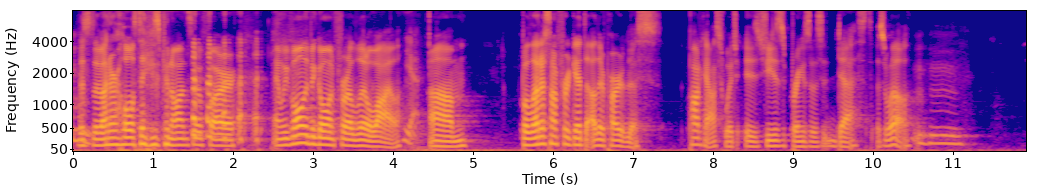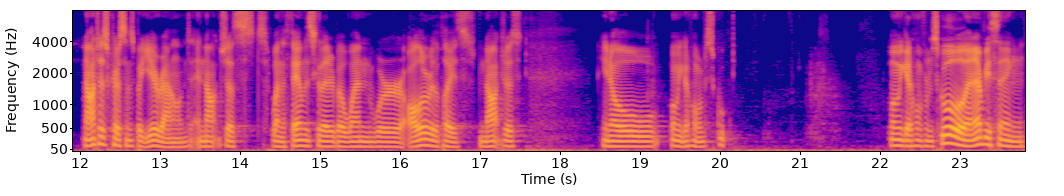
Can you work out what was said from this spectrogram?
This is what our whole thing has been on so far, and we've only been going for a little while. Yeah. Um, but let us not forget the other part of this podcast, which is Jesus brings us death as well. Mm-hmm. Not just Christmas, but year round, and not just when the family's together, but when we're all over the place. Not just, you know, when we get home from school. When we get home from school and everything,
